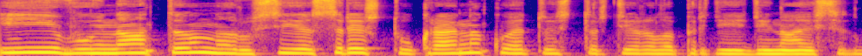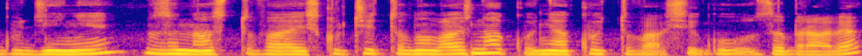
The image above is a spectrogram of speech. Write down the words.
и войната на Русия срещу Украина, която е стартирала преди 11 години. За нас това е изключително важно, ако някой това си го забравя.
